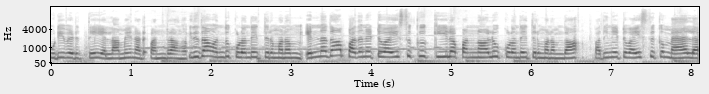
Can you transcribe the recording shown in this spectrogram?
முடிவெடுத்து எல்லாமே நட பண்ணுறாங்க இதுதான் வந்து குழந்தை திருமணம். என்னதான் பதினெட்டு வயசுக்கு கீழே பண்ணாலும் குழந்தை திருமணம் தான் பதினெட்டு வயசுக்கு மேலே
